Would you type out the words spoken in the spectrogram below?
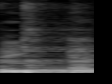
Amen.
